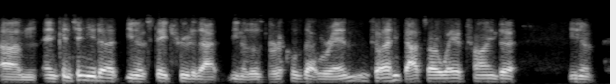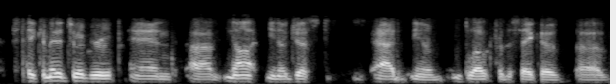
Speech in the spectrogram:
um, and continue to you know stay true to that you know those verticals that we're in. So I think that's our way of trying to you know stay committed to a group and um, not you know just add you know bloat for the sake of, of,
